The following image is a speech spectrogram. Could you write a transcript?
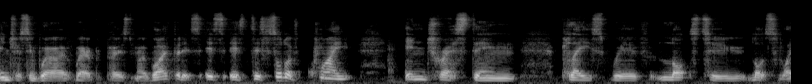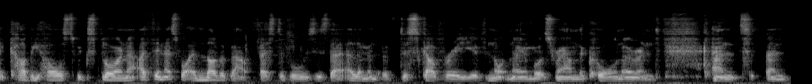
interesting where I, where I proposed to my wife. But it's it's it's this sort of quite interesting place with lots to lots of like cubby holes to explore and i think that's what i love about festivals is that element of discovery of not knowing what's around the corner and and and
